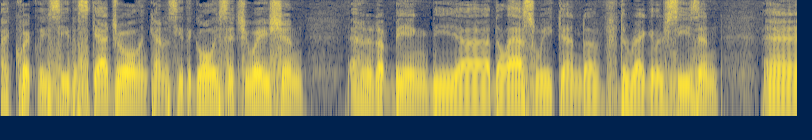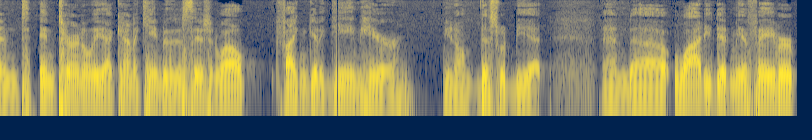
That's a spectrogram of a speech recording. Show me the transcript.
I quickly see the schedule and kind of see the goalie situation. Ended up being the uh, the last weekend of the regular season and internally, I kind of came to the decision, well, if I can get a game here, you know, this would be it. And uh, Waddy did me a favor.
